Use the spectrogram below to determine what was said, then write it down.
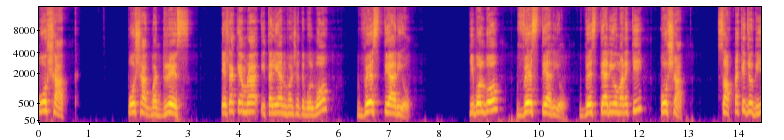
পোশাক। পোশাক বা ড্রেস, এটাকে আমরা ইতালিয়ান ভাষাতে বলব ভেস্তিয়ারিও কি বলব? ভেস্তিয়ারিও ভেস্তিয়ারিও মানে কি? পোশাক। সো আপনাকে যদি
